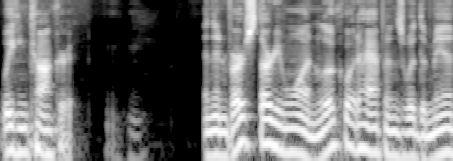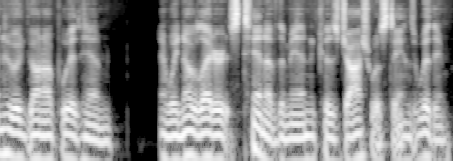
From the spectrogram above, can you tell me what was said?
we can conquer it. Mm-hmm. And then verse 31, look what happens with the men who had gone up with him. And we know later it's 10 of the men because Joshua stands with him.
